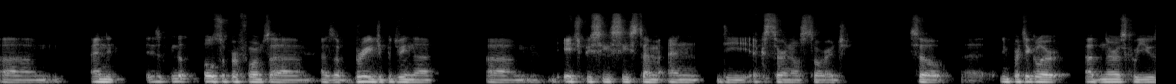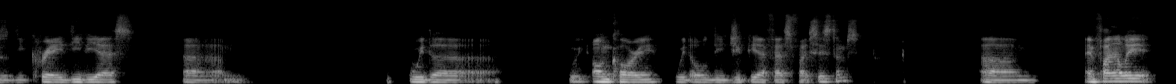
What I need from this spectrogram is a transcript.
um, and it, also performs uh, as a bridge between a um, HPC system and the external storage. So uh, in particular at NERSC we use the Cray DVS um, with uh, with on Cori with all the GPFS file systems. Um, and finally,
